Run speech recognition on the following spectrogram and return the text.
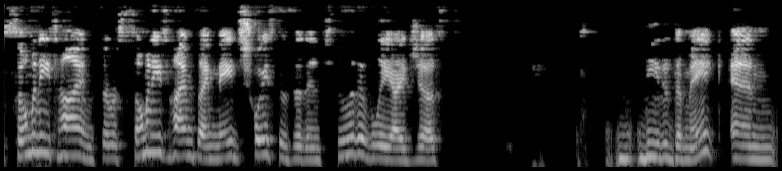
so many times, there were so many times I made choices that intuitively I just needed to make and,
